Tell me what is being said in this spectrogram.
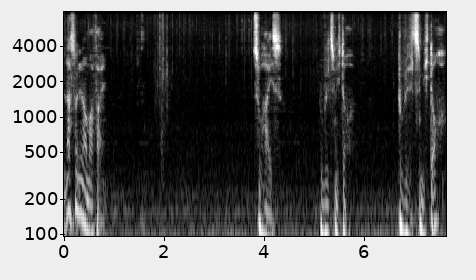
lassen wir den auch mal fallen. Zu heiß. Du willst mich doch. Du willst mich doch.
